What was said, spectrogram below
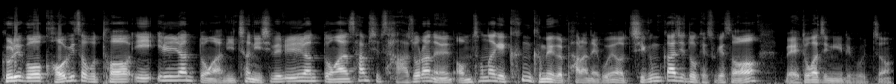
그리고 거기서부터 이 1년 동안 2021 1년 동안 34조라는 엄청나게 큰 금액을 팔아내고요. 지금까지도 계속해서 매도가 진행이 되고 있죠.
